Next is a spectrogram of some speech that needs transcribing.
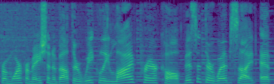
For more information about their weekly live prayer call, visit their website at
